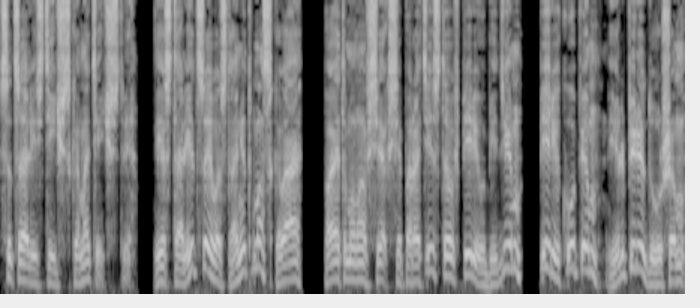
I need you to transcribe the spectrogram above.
социалистическом отечестве. И столицей его станет Москва, поэтому мы всех сепаратистов переубедим, перекупим или передушим.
